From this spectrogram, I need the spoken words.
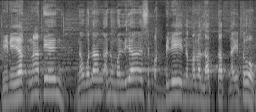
Tiniyak natin na walang anomalya sa pagbili ng mga laptop na ito.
